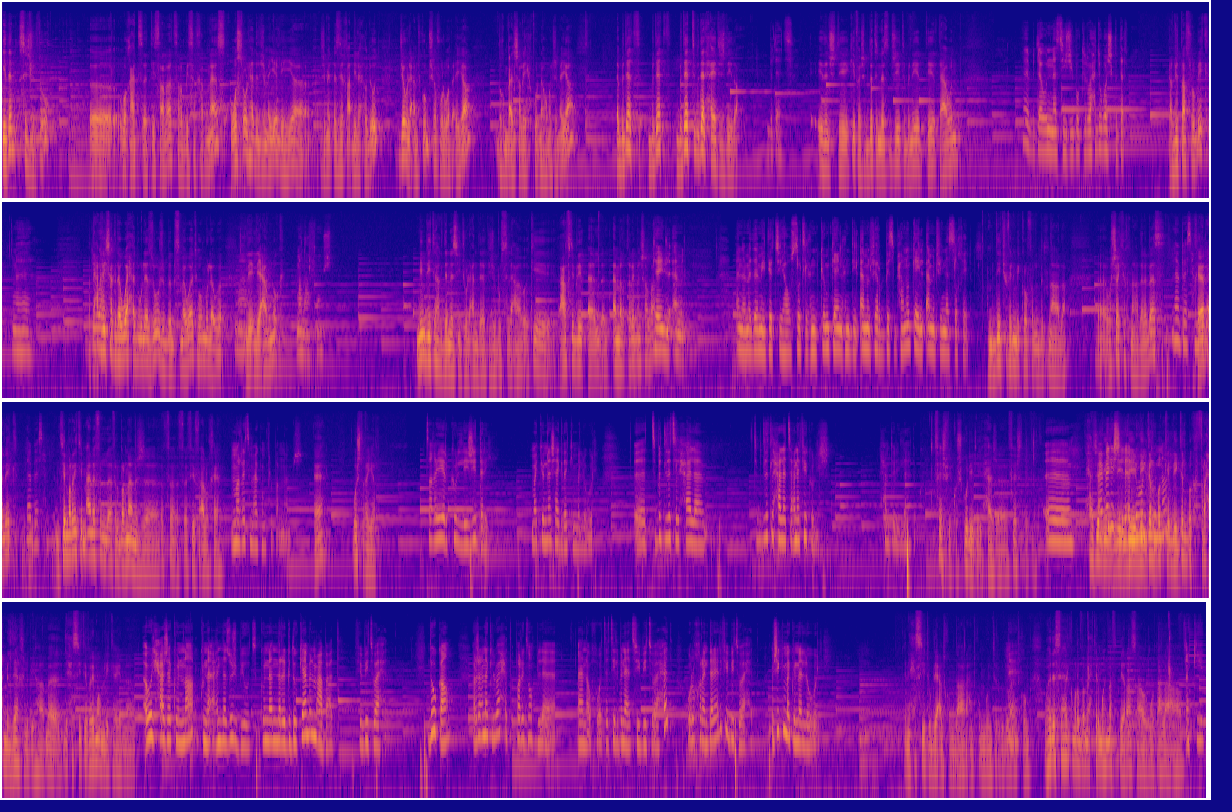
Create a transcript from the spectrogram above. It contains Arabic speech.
اذا سجلتوا آه، وقعت اتصالات ربي يسخر الناس. وصلوا لهذه الجمعية اللي هي جمعية اصدقاء بلا حدود. جاوا لعندكم شافوا الوضعية. دوك من بعد إن شاء الله يحكوا لنا هما الجمعية. بدات بدات بدات تبدأ الحياة جديدة. بدات. اذا شتي كيفاش بدأت الناس تجي تبني دير تعاون؟ إيه، بداو الناس يجيبوا كل واحد واش قدر. قعدوا يتصلوا بك آه. ما تعقليش هكذا واحد ولا زوج بسماواتهم ولا اللي يعاونوك؟ ما نعرفهمش. مين بديتي هكذا الناس يجوا لعندك يجيبوا السلعة؟ كي عرفتي بلي ال- ال- الأمل قريب إن شاء الله؟ كاين الأمل. أنا مادامي درتيها وصلت لعندكم كاين عندي الأمل في ربي سبحانه وكاين الأمل في ناس الخير. بديت تشوفي الميكروفون لبنتنا هذا. آه، واش راكي أختنا هذا؟ لاباس؟ لاباس الحمد خير لله. عليك؟ لاباس الحمد لله. انت مريتي معنا في ال- في البرنامج آه، في- في فعل الخير. مريت معكم في البرنامج. إيه؟ واش تغير؟ تغيير كلي جذري ما كناش هكذا كما الأول. أه، تبدلت الحالة تبدلت الحالة تاعنا في كلش. الحمد لله دوك. فاش فيك واش قولي لي حاجة فاش تبدلت؟ أه حاجة اللي اللي, اللي قلبك اللي قلبك فرح من الداخل بها اللي حسيتي فريمون ملي كاين أول حاجة كنا كنا عندنا زوج بيوت. كنا نرقدوا كامل مع بعض في بيت واحد. دوكا رجعنا كل واحد par exemple أنا وخواتاتي البنات في بيت واحد والأخرين دراري في بيت واحد. ماشي كما كنا الأول. يعني حسيتوا بلي عندكم دار عندكم وين ترقدوا إيه. عندكم وهذا سهلكم ربما يحترم مهمه في الدراسة والمطالعه أكيد.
